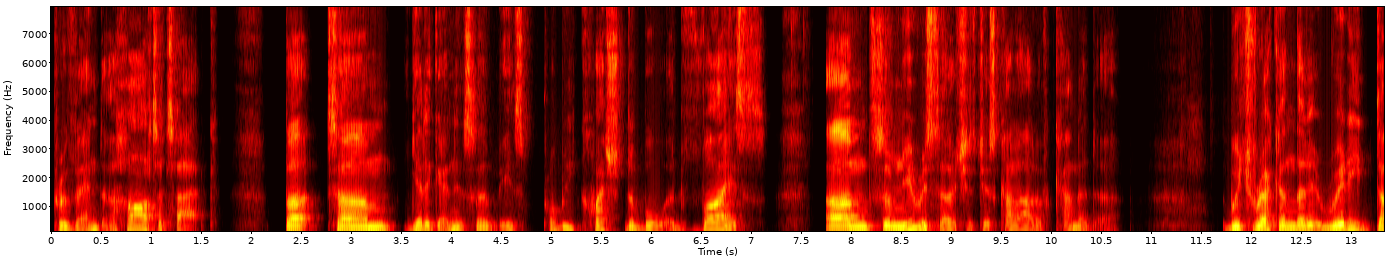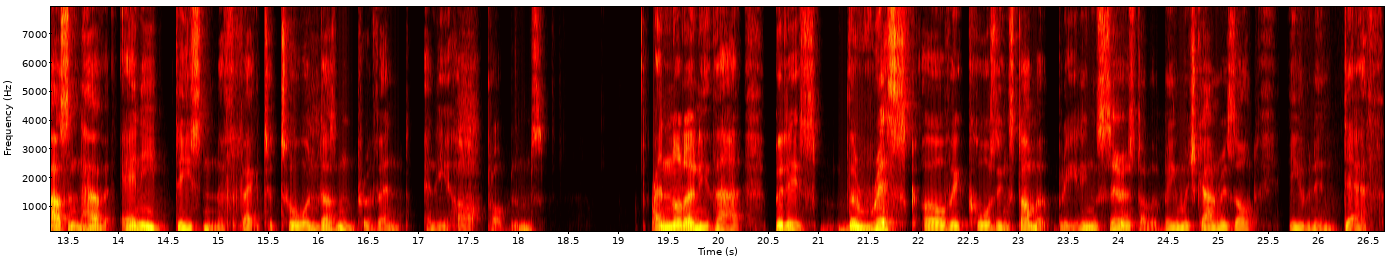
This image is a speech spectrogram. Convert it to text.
prevent a heart attack. But um, yet again, it's a it's probably questionable advice. Um, some new research has just come out of Canada, which reckon that it really doesn't have any decent effect at all and doesn't prevent any heart problems. And not only that, but it's the risk of it causing stomach bleeding, serious stomach bleeding, which can result even in death,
